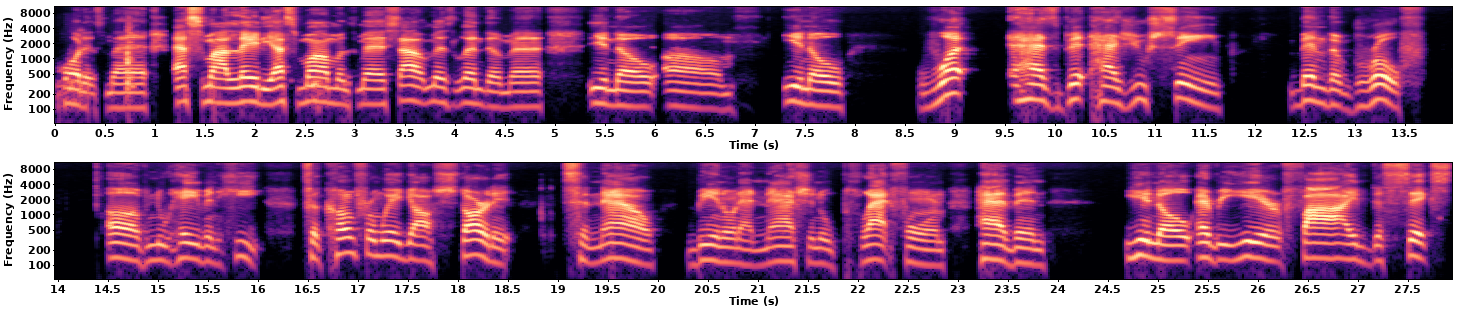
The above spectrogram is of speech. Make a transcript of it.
supporters, man. That's my lady. That's mama's, man. Shout out Miss Linda, man. You know, um, you know, what has been has you seen been the growth? of New Haven Heat to come from where y'all started to now being on that national platform, having, you know, every year five to six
